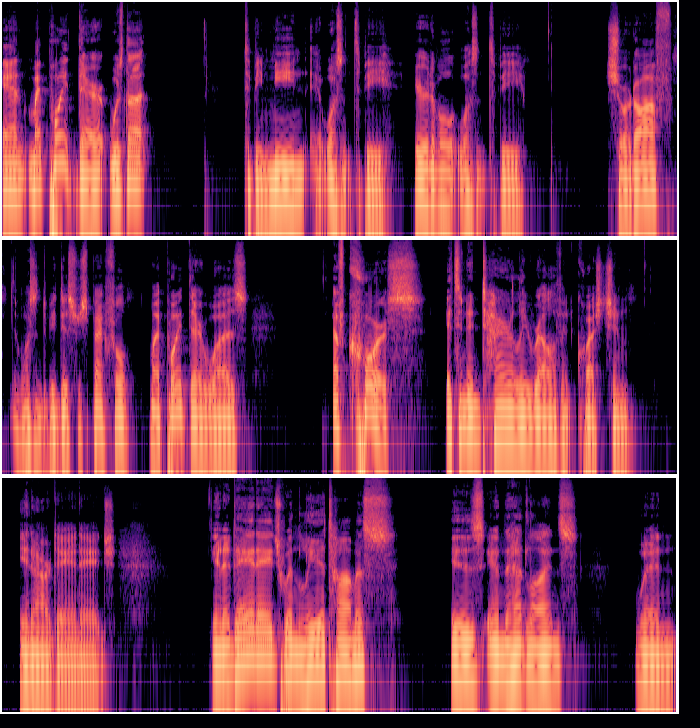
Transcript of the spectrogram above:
And my point there was not to be mean, it wasn't to be irritable, it wasn't to be short off, it wasn't to be disrespectful. My point there was, of course, it's an entirely relevant question in our day and age. In a day and age when Lia Thomas is in the headlines, when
